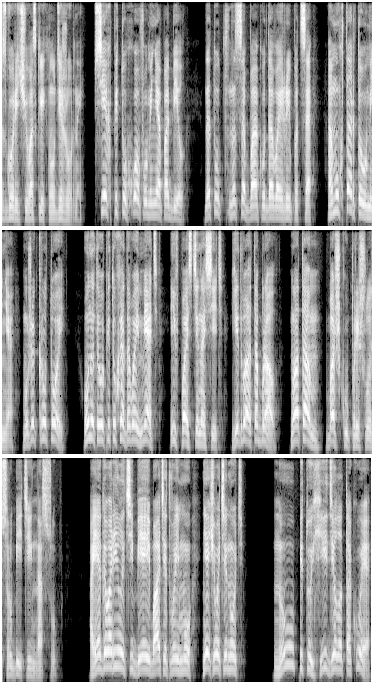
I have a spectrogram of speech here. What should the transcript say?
с горечью воскликнул дежурный. «Всех петухов у меня побил. Да тут на собаку давай рыпаться. А Мухтар-то у меня, мужик крутой. Он этого петуха давай мять и в пасти носить. Едва отобрал. Ну а там башку пришлось рубить и на суп. А я говорила тебе и бате твоему, нечего тянуть». «Ну, петухи – дело такое.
